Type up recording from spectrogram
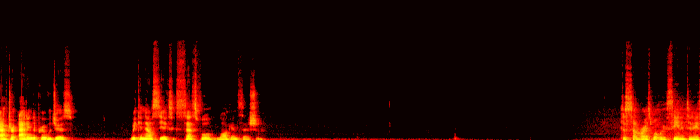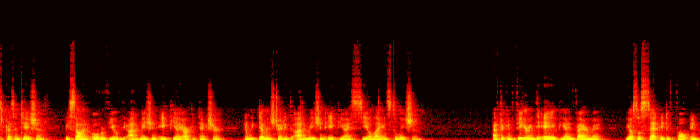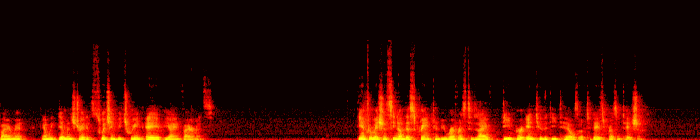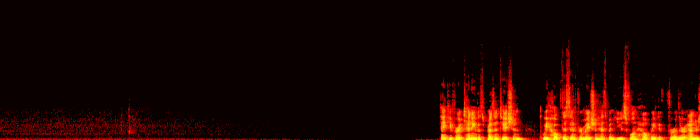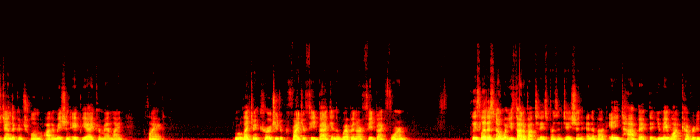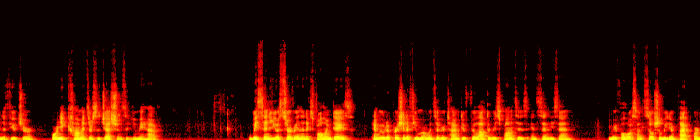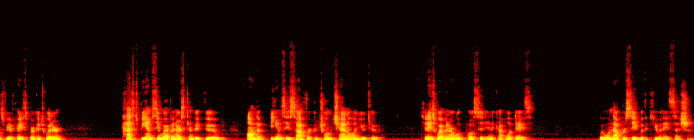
After adding the privileges, we can now see a successful login session. To summarize what we've seen in today's presentation, we saw an overview of the Automation API architecture and we demonstrated the Automation API CLI installation. After configuring the AAPI environment, we also set a default environment and we demonstrated switching between AAPI environments. The information seen on this screen can be referenced to dive deeper into the details of today's presentation. Thank you for attending this presentation. We hope this information has been useful in helping to further understand the Control-M Automation API command line client. We would like to encourage you to provide your feedback in the webinar feedback form. Please let us know what you thought about today's presentation and about any topic that you may want covered in the future or any comments or suggestions that you may have. We'll be sending you a survey in the next following days and we would appreciate a few moments of your time to fill out the responses and send these in. You may follow us on social media platforms via Facebook and Twitter. Past BMC webinars can be viewed on the BMC Software Control channel on YouTube. Today's webinar will be posted in a couple of days. We will now proceed with the Q&A session.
